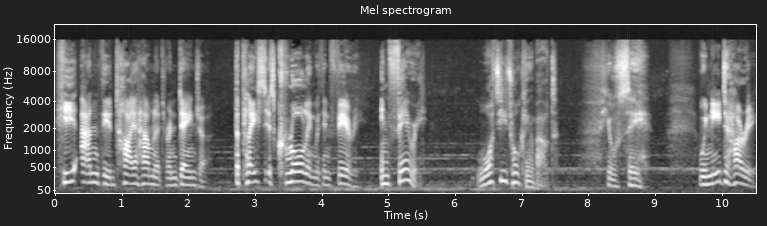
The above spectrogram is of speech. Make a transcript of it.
He and the entire hamlet are in danger. The place is crawling with Inferi. Inferi? What are you talking about? You'll see. We need to hurry.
